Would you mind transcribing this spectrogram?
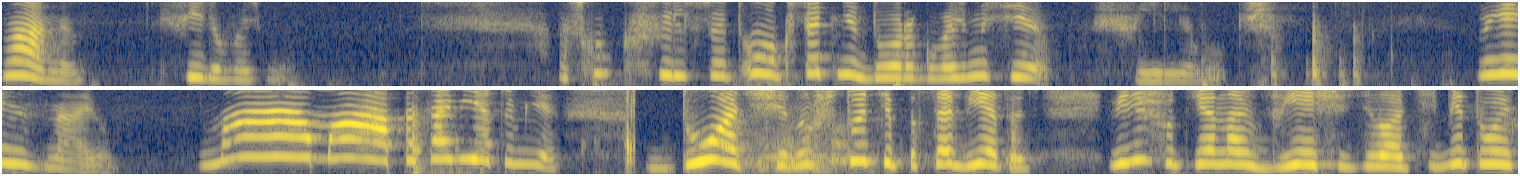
Ладно, филю возьму. А сколько фили стоит? О, кстати, недорого. Возьму себе фили лучше. Ну, я не знаю. Мама, посоветуй мне. Дочь, ну что тебе посоветовать? Видишь, вот я нам вещи взяла. Тебе твой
